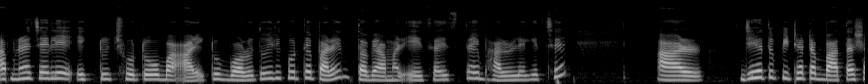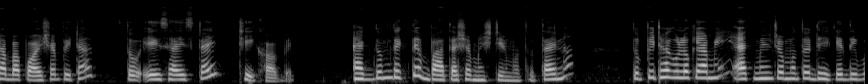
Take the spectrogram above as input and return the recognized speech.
আপনারা চাইলে একটু ছোট বা আর একটু বড় তৈরি করতে পারেন, তবে আমার এই সাইজটাই ভালো লেগেছে। আর যেহেতু পিঠাটা বাতাসা বা পয়সা পিঠা, তো এই সাইজটাই ঠিক হবে। একদম দেখতে বাতাসা মিষ্টির মতো, তাই না? তো পিঠাগুলোকে আমি এক মিনিটের মতো ঢেকে দিব,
